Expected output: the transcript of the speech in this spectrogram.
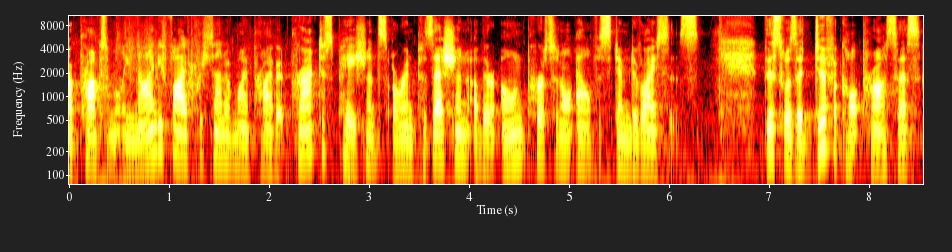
approximately 95% of my private practice patients are in possession of their own personal AlphaStim devices. This was a difficult process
